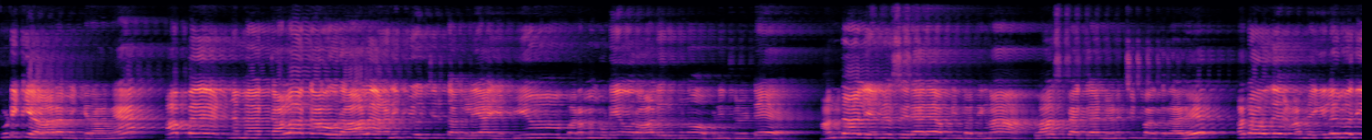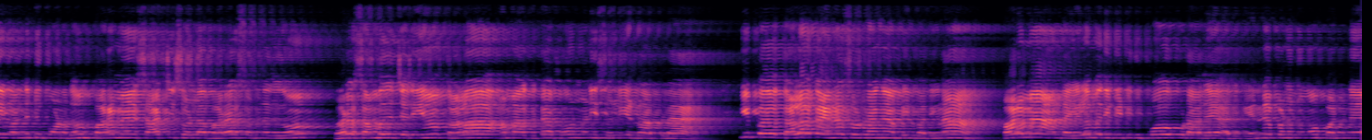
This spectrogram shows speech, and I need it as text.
குடிக்க ஆரம்பிக்கிறாங்க. அப்ப நம்ம கலாக்கா ஒரு ஆளை அனுப்பி வச்சிருக்காங்க இல்லையா? எப்பயும் பரமன் ஒரு ஆள் இருக்கணும் அப்படின்னு சொல்லிட்டு அந்த ஆள் என்ன செய்யறாரு அப்படின்னு பாத்தீங்கன்னா பிளாஸ்பேக்கை நினைச்சு பாக்குறாரு. அதாவது அந்த இளமதி வந்துட்டு போனதும் பரம சாட்சி சொல்ல வர சொன்னதும் வர சம்மதிச்சதையும் கலா அம்மா கிட்ட ஃபோன் பண்ணி சொல்லிடுறாப்ல இப்போ கலாக்கா என்ன சொல்றாங்க அப்படின்னு பார்த்தீங்கன்னா பரம அந்த இளமதி வீட்டுக்கு போகக்கூடாது அதுக்கு என்ன பண்ணணுமோ பண்ணு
